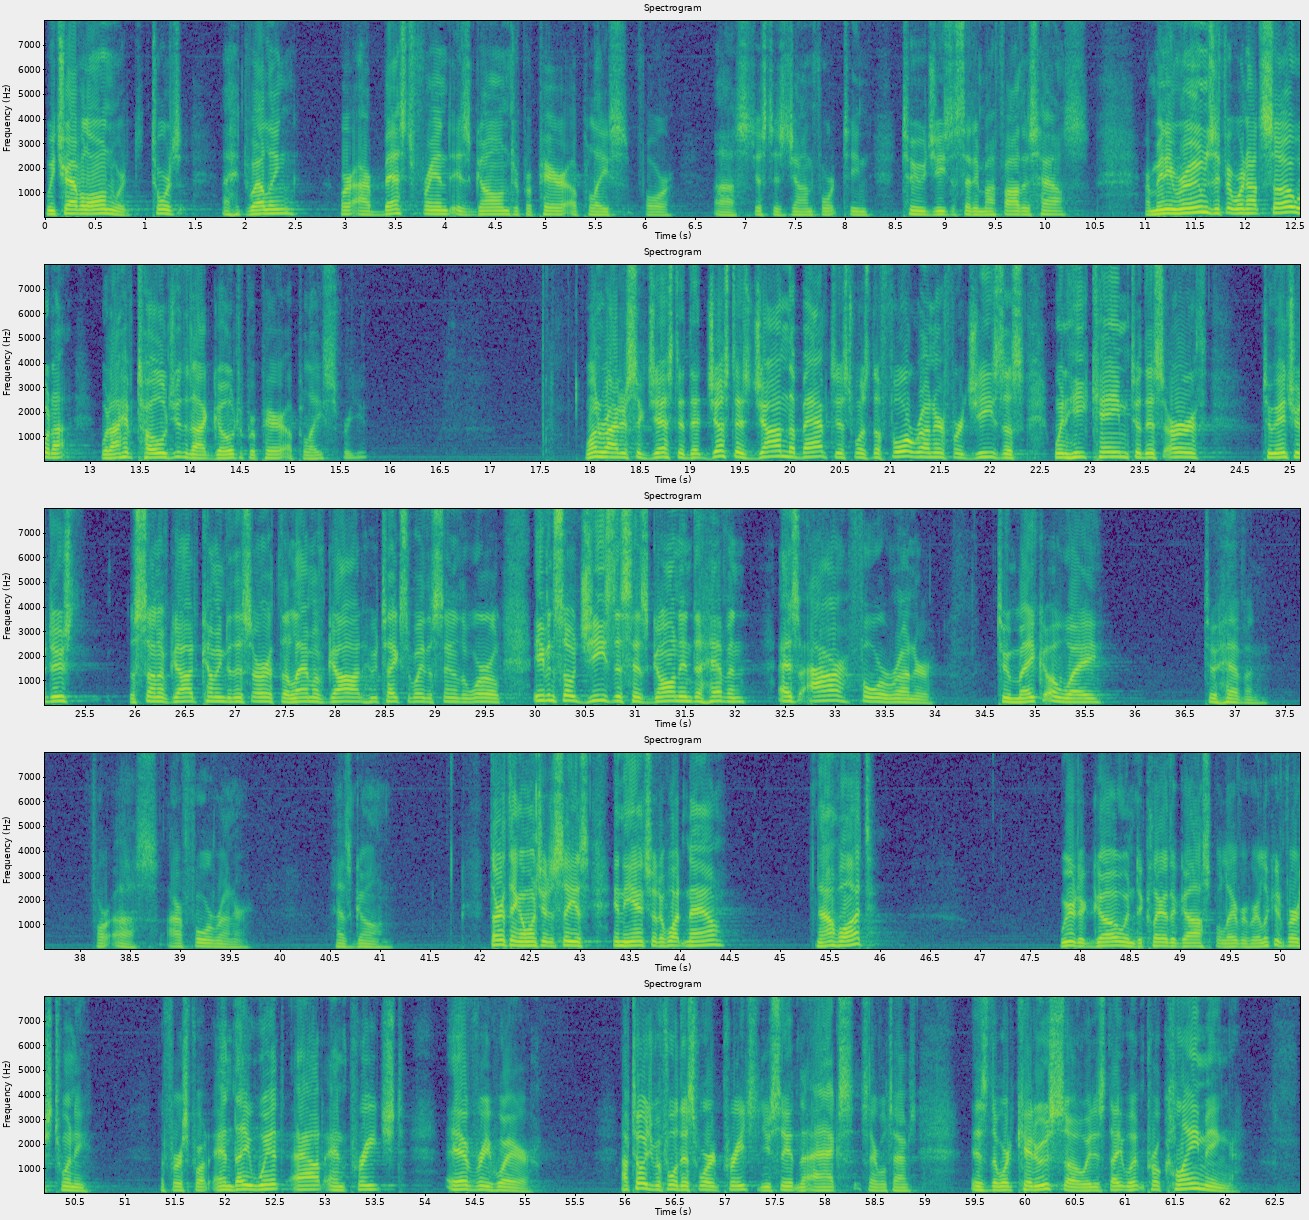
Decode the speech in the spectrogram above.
We travel onward towards a dwelling where our best friend is gone to prepare a place for us. Just as John 14, 2, Jesus said, In my Father's house are many rooms. If it were not so, would I, would I have told you that I go to prepare a place for you? One writer suggested that just as John the Baptist was the forerunner for Jesus when he came to this earth, to introduce the Son of God coming to this earth, the Lamb of God who takes away the sin of the world. Even so, Jesus has gone into heaven as our forerunner to make a way to heaven for us. Our forerunner has gone. Third thing I want you to see is in the answer to what now? Now what? We're to go and declare the gospel everywhere. Look at verse 20, the first part. And they went out and preached everywhere. I've told you before this word preached, and you see it in the Acts several times, is the word kerusso. It is they went proclaiming.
